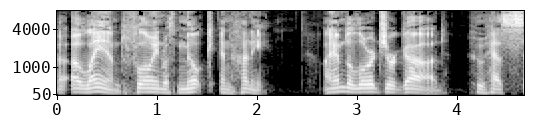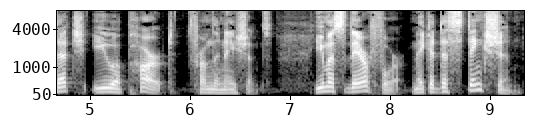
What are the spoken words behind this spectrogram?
a land flowing with milk and honey I am the Lord your God, who has set you apart from the nations. You must therefore make a distinction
